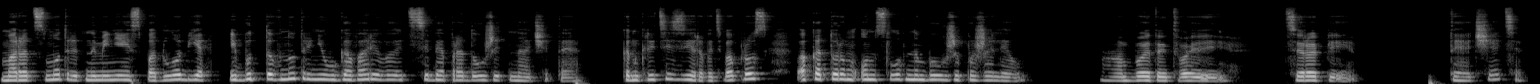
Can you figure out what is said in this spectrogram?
Марат смотрит на меня из-под лобья и будто внутренне уговаривает себя продолжить начатое. Конкретизировать вопрос, о котором он словно бы уже пожалел. «Об этой твоей терапии». «Ты о чате?»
